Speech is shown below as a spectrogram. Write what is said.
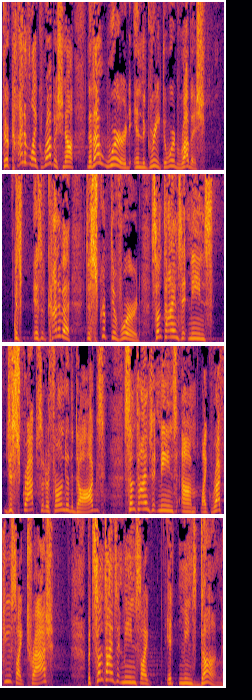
they're kind of like rubbish. Now, now that word in the Greek, the word rubbish, is, is kind of a descriptive word. Sometimes it means just scraps that are thrown to the dogs. Sometimes it means um, like refuse, like trash. But sometimes it means like, it means dung.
